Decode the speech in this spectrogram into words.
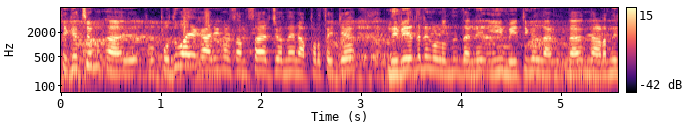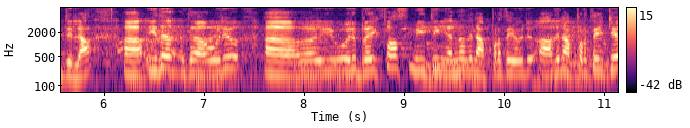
തികച്ചും പൊതുവായ കാര്യങ്ങൾ സംസാരിച്ചു വന്നതിനപ്പുറത്തേക്ക് നിവേദനങ്ങളൊന്നും തന്നെ ഈ ന- നടന്നിട്ടില്ല. ഇത് ഒരു ഒരു ബ്രേക്ക്ഫാസ്റ്റ് മീറ്റിംഗ് എന്നതിനപ്പുറത്തെ ഒരു അതിനപ്പുറത്തേക്ക്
